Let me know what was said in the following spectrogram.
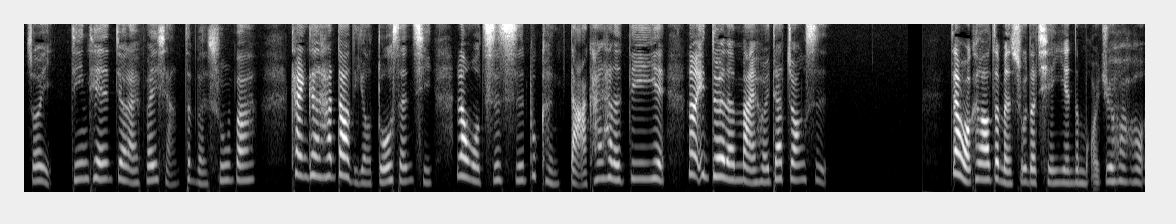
所以今天就来分享这本书吧。看看它到底有多神奇，让我迟迟不肯打开它的第一页，让一堆人买回家装饰。在我看到这本书的前言的某一句话后，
